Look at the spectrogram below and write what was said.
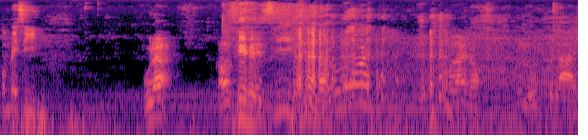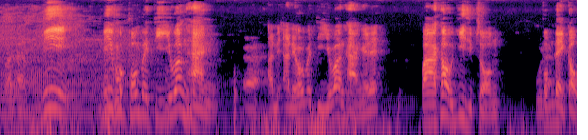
ผมได้ซีพูดละเขาสิไปซี่โอ้ยไม่ได้หรอกไม่รู้เป็นลายปานนั้น นี่นี่ผมผมไปตีอยู่ว่างห่าง เอออันนี้อันนี้ผมไปตีอยู่ว่างห่างไงเลยปลาเข้ายี่สิบสองพูดผมละได้เก่า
